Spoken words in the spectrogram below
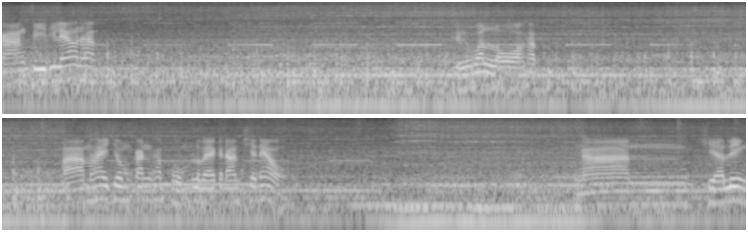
กลางปีที่แล้วนะครับ ถือว่ารอครับ พามาให้ชมกันครับผมระแวกระดามชาแนลงานเคียร์ลิง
